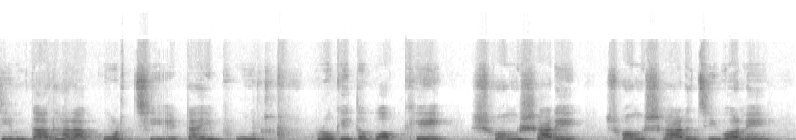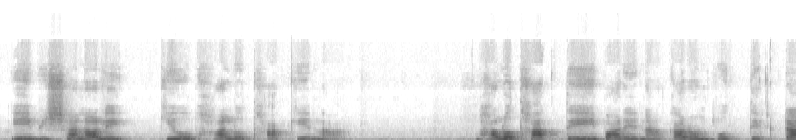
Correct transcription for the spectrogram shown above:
চিন্তাধারা করছি এটাই ভুল। প্রকৃতপক্ষে সংসারে, সংসার জীবনে এই বিষানলে কেউ ভালো থাকে না। ভালো থাকতেই পারে না, কারণ প্রত্যেকটা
